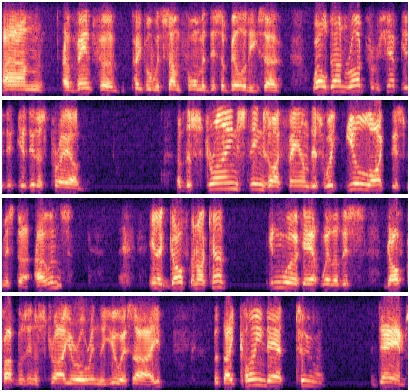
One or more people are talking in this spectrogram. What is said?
um, event for people with some form of disability. So well done, Rod from Shep. You did, you did us proud. Of the strange things I found this week, you'll like this, Mr. Owens. In a golf, and I can't can work out whether this golf club was in Australia or in the USA, but they cleaned out two dams,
